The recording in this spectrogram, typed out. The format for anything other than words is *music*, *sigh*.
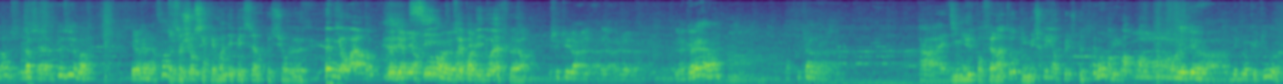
Ah, là, c'est- un plaisir. Là. Et la dernière fois, La seule chose, c'est qu'il y a moins d'épaisseur que sur le, le *laughs* miroir, donc la dernière si, fois, euh, vraiment les doigts à fleurs. c'était la, la, galère. Hein. Ah. Oh putain. Euh. Ah, 10 minutes pour faire un tour, puis musclé en plus. Ah, oh, puis, oh, on était euh, à débloqué tout. Euh,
